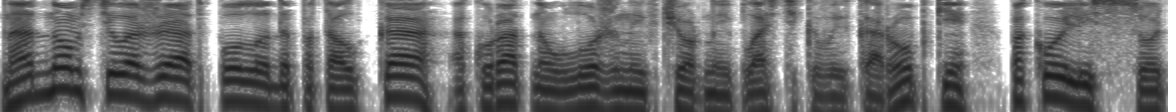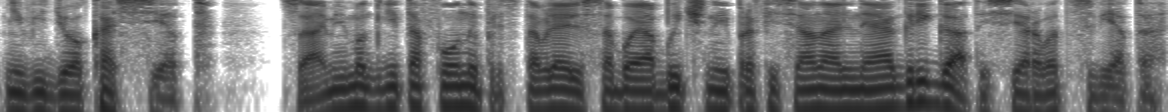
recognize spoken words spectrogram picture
На одном стеллаже от пола до потолка, аккуратно уложенные в черные пластиковые коробки, покоились сотни видеокассет. Сами магнитофоны представляли собой обычные профессиональные агрегаты серого цвета.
